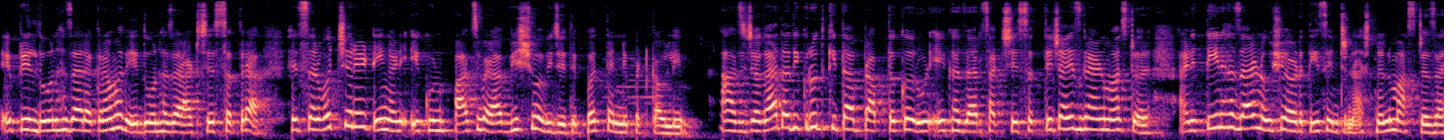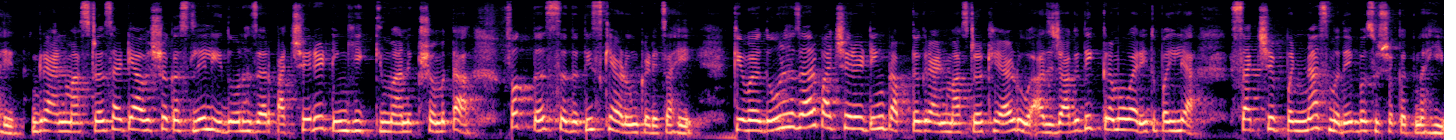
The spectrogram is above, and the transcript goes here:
एप्रिल दोन हजार अकरामध्ये दोन हजार आठशे सतरा हे सर्वोच्च रेटिंग आणि एकूण पाच वेळा विश्वविजेतेपद त्यांनी पटकावले. आज जगात अधिकृत किताब प्राप्त करून एक हजार सातशे सत्तेचाळीस ग्रँड मास्टर आणि तीन हजार नऊशे अडतीस इंटरनॅशनल मास्टर्स आहेत. ग्रँड मास्टरसाठी आवश्यक असलेली दोन हजार पाचशे रेटिंग ही किमान क्षमता फक्त सदतीस खेळाडूंकडेच आहे. केवळ दोन हजार पाचशे रेटिंग प्राप्त ग्रँड मास्टर खेळाडू आज जागतिक क्रमवारीत पहिल्या सातशे पन्नासमध्ये बसू शकत नाही.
